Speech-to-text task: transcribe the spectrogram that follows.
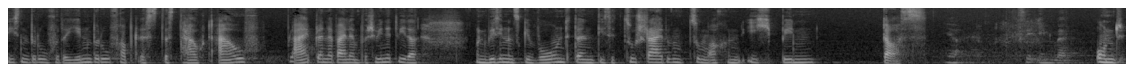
diesen Beruf oder jenen Beruf habe, das, das taucht auf, bleibt eine Weile und verschwindet wieder. Und wir sind uns gewohnt, dann diese Zuschreibung zu machen, ich bin das. Ja, für immer. Und,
